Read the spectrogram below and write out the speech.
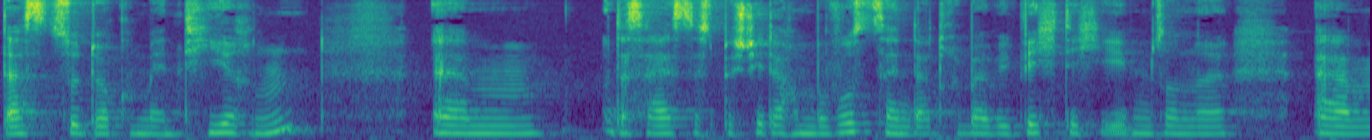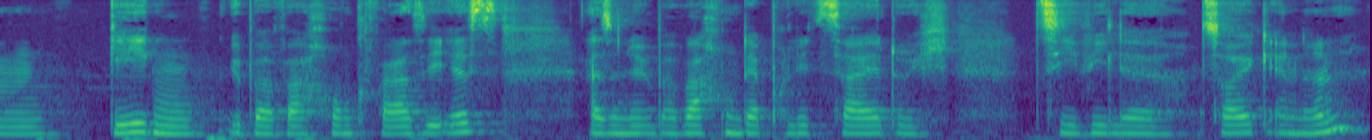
das zu dokumentieren. Ähm, das heißt, es besteht auch ein Bewusstsein darüber, wie wichtig eben so eine ähm, Gegenüberwachung quasi ist, also eine Überwachung der Polizei durch zivile Zeuginnen.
